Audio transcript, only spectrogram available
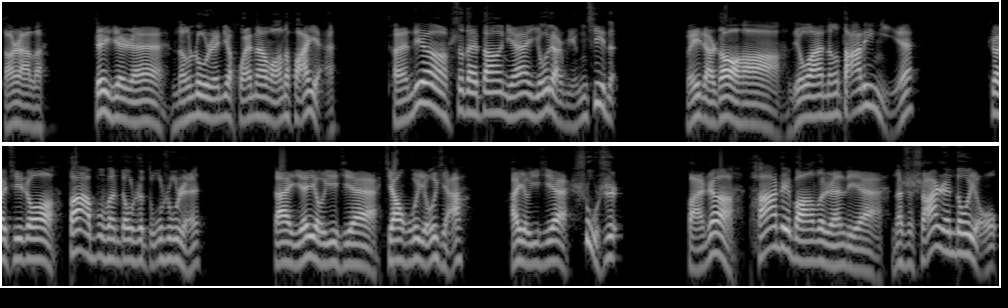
当然了，这些人能入人家淮南王的法眼。肯定是在当年有点名气的，没点道行，刘安能搭理你？这其中大部分都是读书人，但也有一些江湖游侠，还有一些术士。反正他这帮子人里那是啥人都有。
